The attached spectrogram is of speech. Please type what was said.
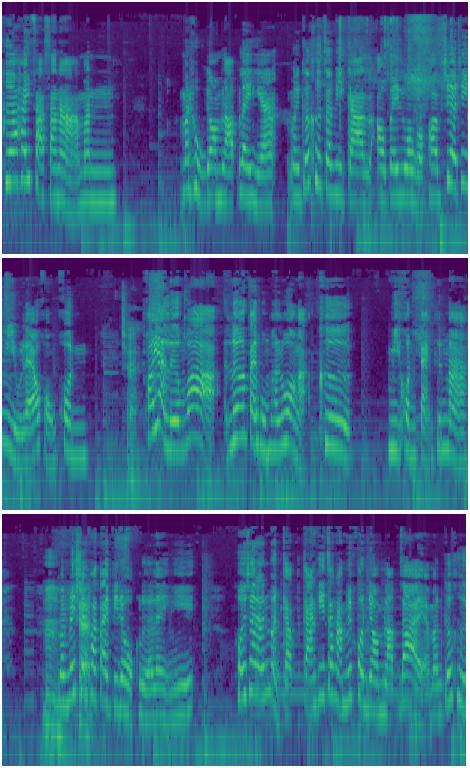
เพื่อให้ศาสนามันมาถูกยอมรับอะไรเงี้ย มันก็คือจะมีการเอาไปรวมกับความเชื่อที่มีอยู่แล้วของคนใช่เพราะอย่าลืมว่าเรื่องไตรภูมิพระล่วงอะ คือมีคนแต่งขึ้นมาอื มันไม่ใช่ใช่พระไตรปิฎกหรืออะไรอย่างนี้ เพราะฉะนั้นเหมือนกับการที่จะทำให้คนยอมรับได้อะมันก็คือ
